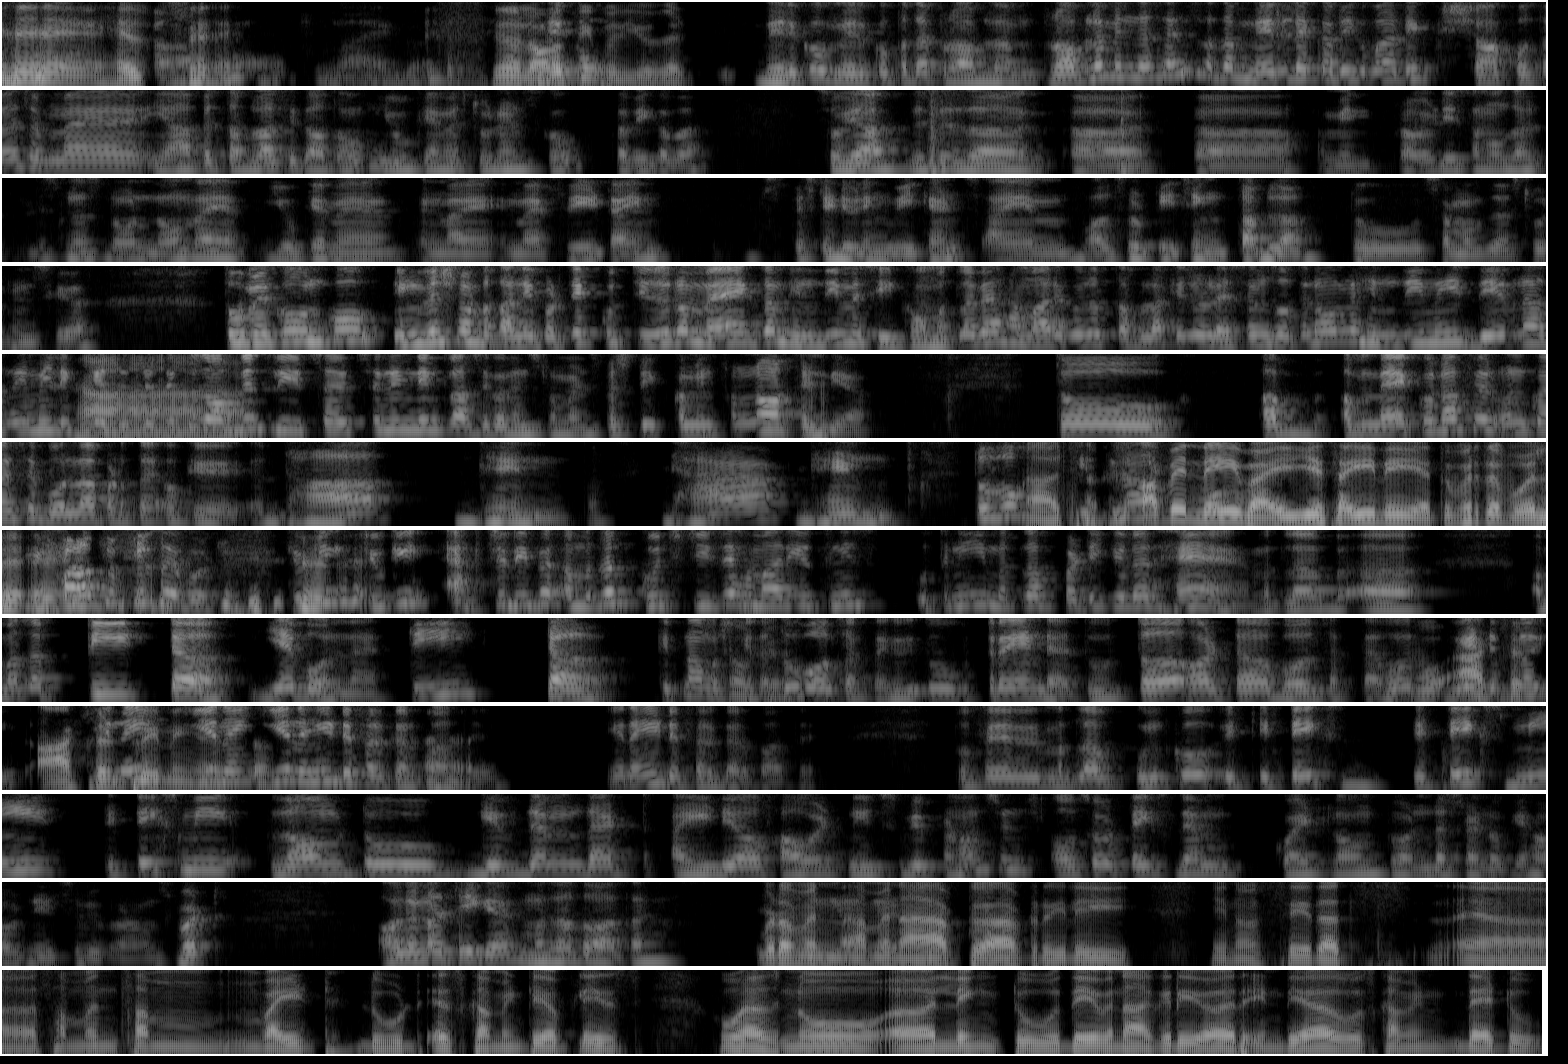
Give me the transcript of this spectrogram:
helps you know lot of people use it मेरे को मेरे को पता है problem problem in the sense मतलब मेरे लिए कभी कभार एक शॉक होता है जब मैं यहाँ पे तबला सिखाता हूँ यूके में स्टूडेंट्स को कभी कभार सो या this is I mean probably some of the listeners don't know मैं यूके में in my in my free time especially during weekends i am also teaching tabla to some of the students here. तो मेरे को उनको English में बतानी पड़ती है कुछ चीज़ें तो मैं एकदम हिंदी में सीखा हूँ। मतलब यार हमारे को जो तबला के जो लेसन होते हैं ना वो मैं हिंदी में ही देवनागरी में लिख के हाँ, देते हाँ, थे because. Obviously it's it's an Indian classical instrument specially coming from North India तो अब अब मेरे को ना फिर उनको ऐसे बोलना पड़ता है ओके धा धिन ढा ढिन तो वो अच्छा। अबे नहीं भाई ये सही नहीं है तू फिर से बोले। हाँ तो फिर से बोल। क्योंकि क्योंकि एक्चुअली में मतलब कुछ चीज़ें हमारी उतनी उतनी मतलब पर्टिकुलर हैं मतलब अ, मतलब ती ट ये बोलना है ती ट कितना मुश्किल okay. है तू बोल सकता है क्योंकि तू ट्रेंड है तू त और ट बोल सकता है वो वो ये नहीं ट्रेनिंग ये नहीं ये नहीं डिफर कर पाते ये नहीं डिफर कर पाते। तो फिर मतलब उनको it it takes it takes me it takes me long to give them that idea of how it needs to be pronounced and also it takes them quite long to understand okay how it needs to be pronounced but all in all ठीक है मजा तो आता है But I But mean, yeah, I mean, that- I have to, I have to really, you know, say that uh, someone, some white dude is coming to your place who has no uh, link to Devanagari or India, who's coming there to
